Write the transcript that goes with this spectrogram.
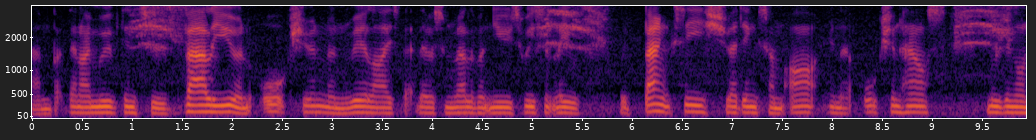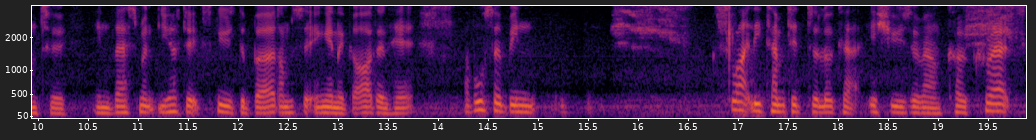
um, but then I moved into value and auction and realized that there was some relevant news recently with Banksy shredding some art in an auction house, moving on to investment. You have to excuse the bird, I'm sitting in a garden here. I've also been slightly tempted to look at issues around Kokret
